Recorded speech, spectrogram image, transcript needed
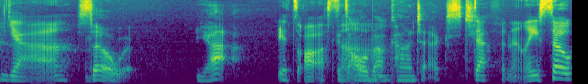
Yeah. So, yeah, It's awesome. it's all about context. Definitely. So,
